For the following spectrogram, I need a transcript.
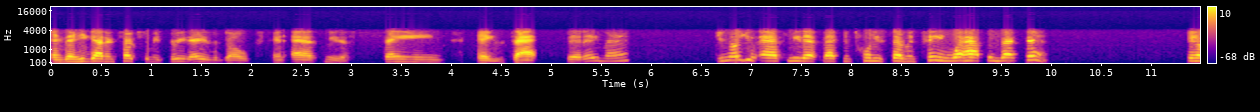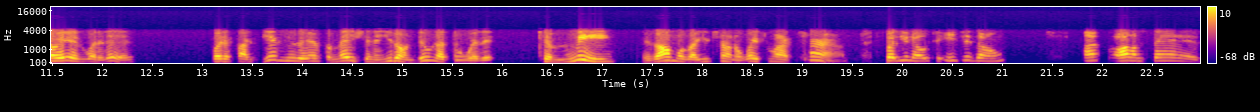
And then he got in touch with me three days ago and asked me the same exact. Said, "Hey man, you know you asked me that back in 2017. What happened back then? You know it is what it is. But if I give you the information and you don't do nothing with it, to me, it's almost like you're trying to waste my time. But you know, to each his own. Uh, all I'm saying is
